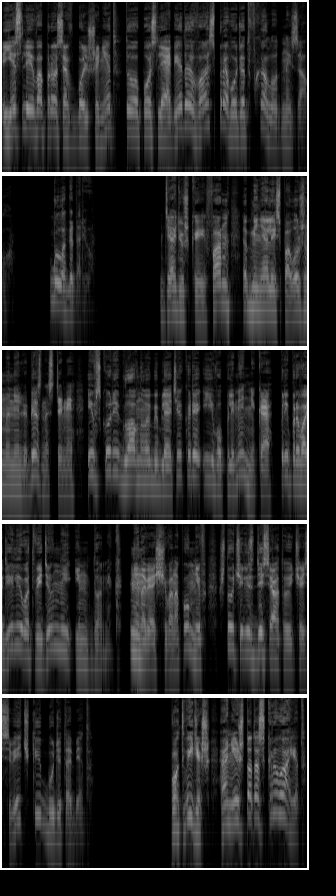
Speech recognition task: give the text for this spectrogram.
если вопросов больше нет, то после обеда вас проводят в холодный зал. Благодарю. Дядюшка и Фарн обменялись положенными любезностями, и вскоре главного библиотекаря и его племянника припроводили в отведенный им домик, ненавязчиво напомнив, что через десятую часть свечки будет обед. «Вот видишь, они что-то скрывают!»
